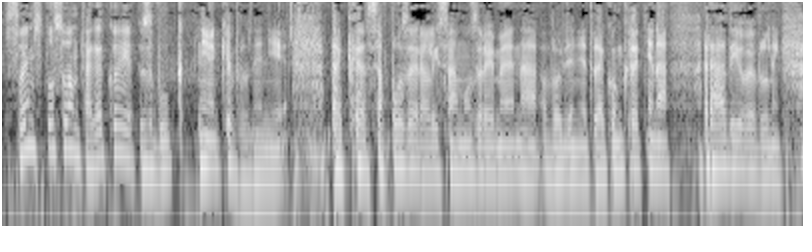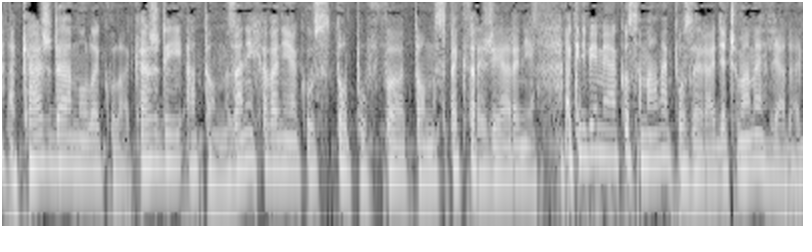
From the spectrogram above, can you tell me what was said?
svojím spôsobom, tak ako je zvuk, nejaké vlnenie, tak sa pozerali samozrejme na vlnenie, teda konkrétne na rádiové vlny. A každá molekula, každý atom zanecháva nejakú stopu v tom spektre žiarenia. A keď vieme, ako sa máme pozerať a čo máme hľadať,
